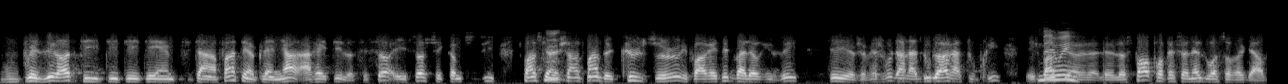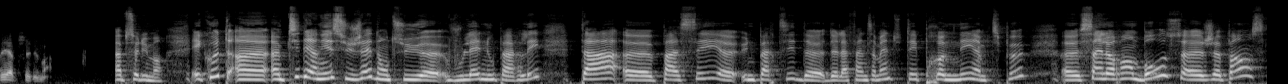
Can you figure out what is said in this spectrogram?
Vous pouvez dire, ah, t'es, t'es, t'es, un petit enfant, t'es un plaignard, arrêtez, là, c'est ça. Et ça, c'est comme tu dis, je pense qu'il y a un mm. changement de culture, il faut arrêter de valoriser je vais jouer dans la douleur à tout prix. Et je ben pense que le, sport professionnel doit se regarder absolument. Absolument. Écoute, un, petit dernier sujet dont tu euh, voulais nous parler. Tu as euh, passé euh, une partie de, la fin de semaine, tu t'es promené un petit peu. Saint-Laurent-Beauce, je pense.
